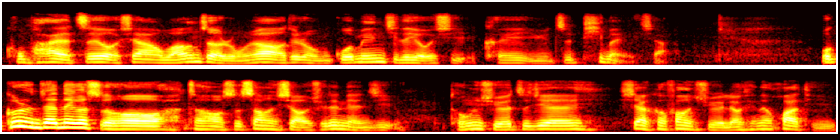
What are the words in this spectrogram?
恐怕也只有像《王者荣耀》这种国民级的游戏可以与之媲美一下。我个人在那个时候正好是上小学的年纪，同学之间下课放学聊天的话题，《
